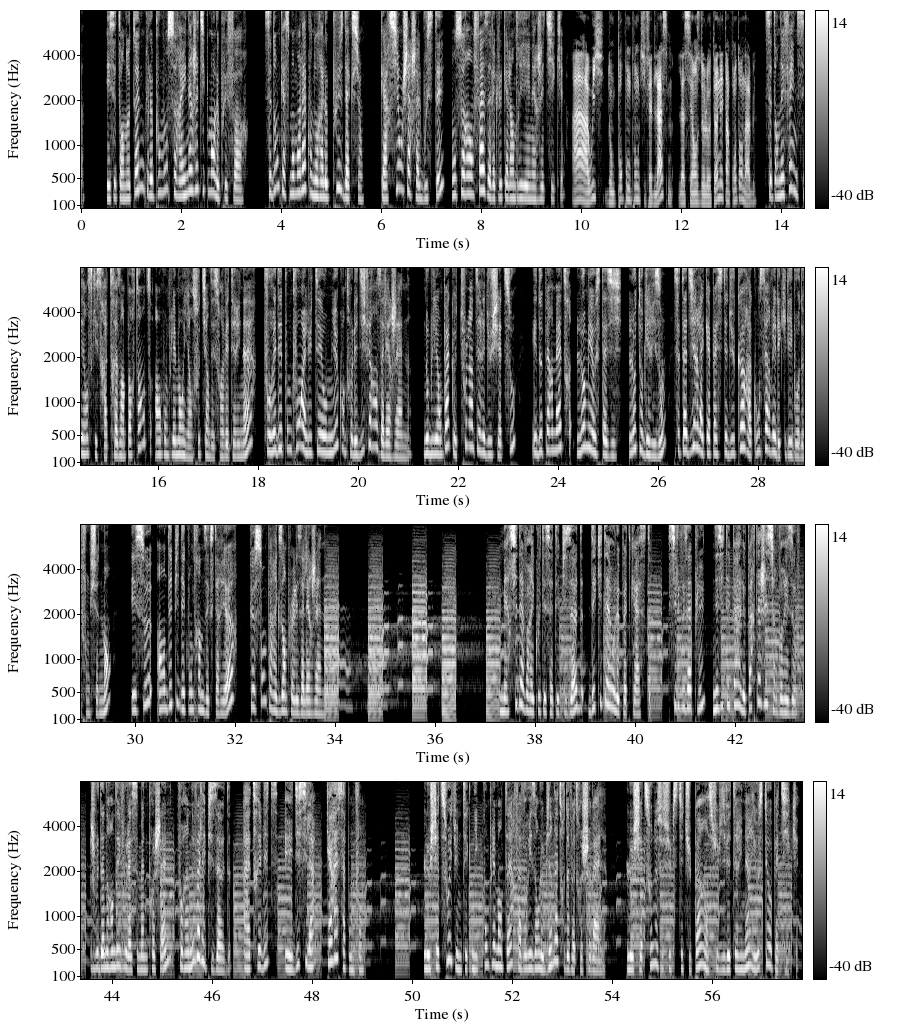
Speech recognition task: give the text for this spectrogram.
Et c'est en automne que le poumon sera énergétiquement le plus fort. C'est donc à ce moment-là qu'on aura le plus d'action, car si on cherche à le booster, on sera en phase avec le calendrier énergétique. Ah oui, donc pour Pompon qui fait de l'asthme, la séance de l'automne est incontournable. C'est en effet une séance qui sera très importante, en complément et en soutien des soins vétérinaires, pour aider Pompon à lutter au mieux contre les différents allergènes. N'oublions pas que tout l'intérêt du shiatsu est de permettre l'homéostasie, l'auto-guérison, c'est-à-dire la capacité du corps à conserver l'équilibre de fonctionnement, et ce, en dépit des contraintes extérieures, que sont par exemple les allergènes. Merci d'avoir écouté cet épisode d'Equitao le podcast. S'il vous a plu, n'hésitez pas à le partager sur vos réseaux. Je vous donne rendez-vous la semaine prochaine pour un nouvel épisode. À très vite et d'ici là, caresse à pompon. Le shiatsu est une technique complémentaire favorisant le bien-être de votre cheval. Le shiatsu ne se substitue pas à un suivi vétérinaire et ostéopathique.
